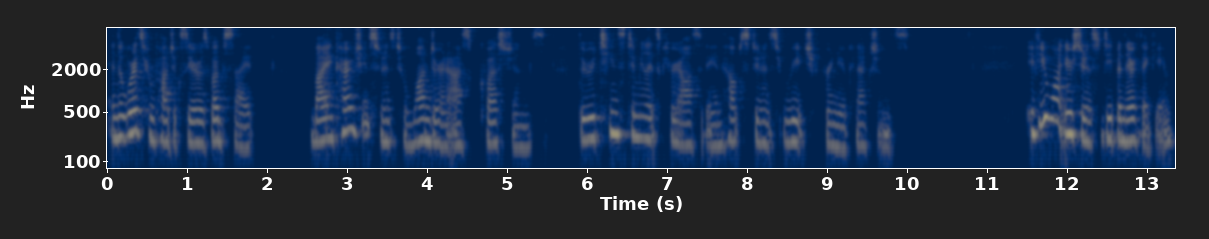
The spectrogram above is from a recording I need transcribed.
In the words from Project Zero's website, by encouraging students to wonder and ask questions, the routine stimulates curiosity and helps students reach for new connections. If you want your students to deepen their thinking,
